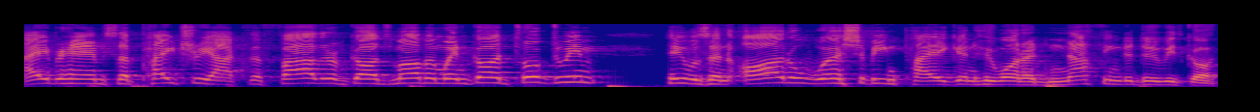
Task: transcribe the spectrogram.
Abraham's the patriarch, the father of God's mob, and when God talked to him, he was an idol worshipping pagan who wanted nothing to do with God.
